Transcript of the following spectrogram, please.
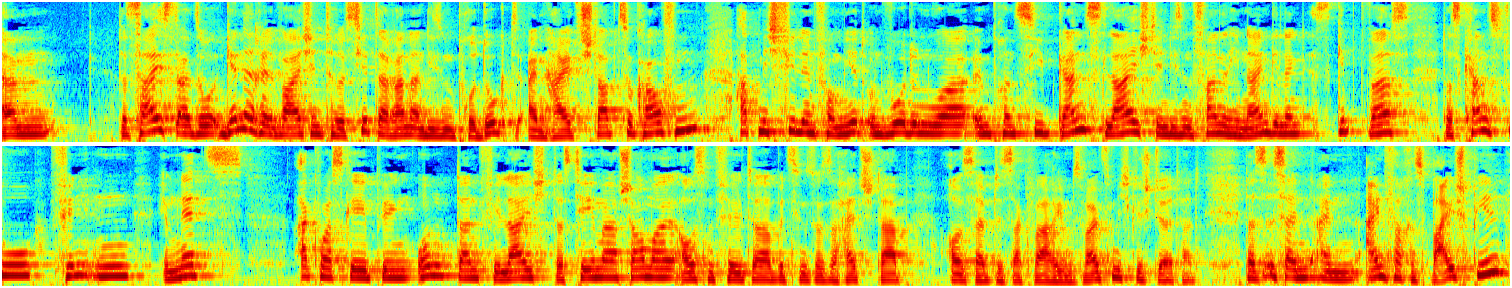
Ähm, das heißt also, generell war ich interessiert daran, an diesem Produkt einen Heizstab zu kaufen, habe mich viel informiert und wurde nur im Prinzip ganz leicht in diesen Funnel hineingelenkt. Es gibt was, das kannst du finden im Netz, Aquascaping und dann vielleicht das Thema, schau mal, Außenfilter bzw. Heizstab außerhalb des Aquariums, weil es mich gestört hat. Das ist ein, ein einfaches Beispiel.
